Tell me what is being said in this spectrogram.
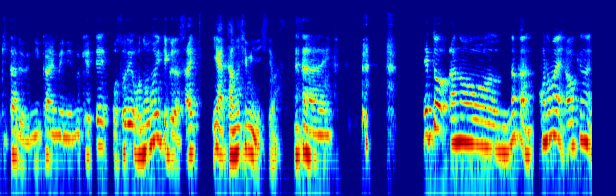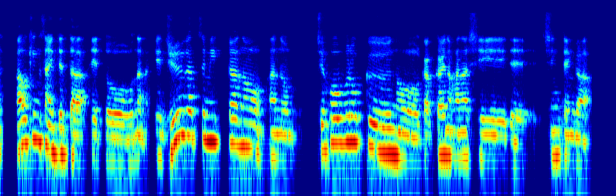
来たる2回目に向けて、恐れおののいてください。いや、楽しみにしてます。はい。えっと、あのーなんか、この前、青木さん、青キングさん言ってた、えっと、なんだっけ、10月3日の、あの、地方ブロックの学会の話で進展が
